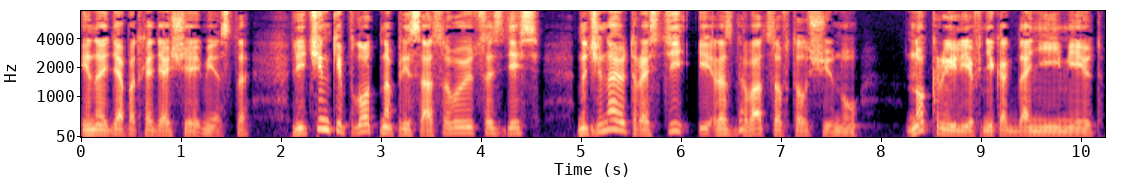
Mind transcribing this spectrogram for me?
и найдя подходящее место, личинки плотно присасываются здесь, начинают расти и раздаваться в толщину, но крыльев никогда не имеют.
